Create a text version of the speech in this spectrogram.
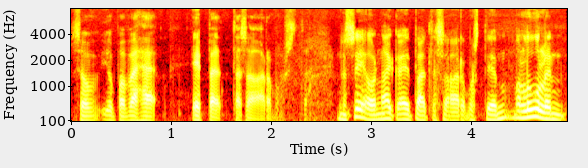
se on jopa vähän epätasa-arvosta. No se on aika epätasa-arvosta ja mä luulen,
